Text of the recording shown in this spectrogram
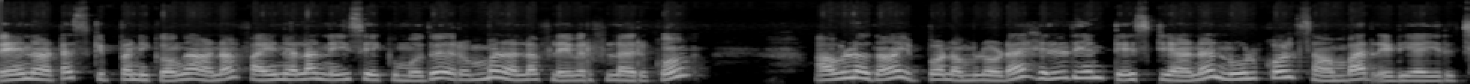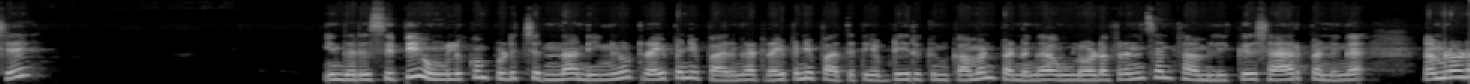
வேணாட்ட ஸ்கிப் பண்ணிக்கோங்க. ஆனால் ஃபைனலாக நெய் சேர்க்கும் போது ரொம்ப நல்லா ஃப்ளேவர்ஃபுல்லாக இருக்கும். அவ்வளோதான் இப்போ நம்மளோட ஹெல்தி அண்ட் டேஸ்டியான நூல்கோல் சாம்பார் ரெடி ஆயிருச்சு. இந்த ரெசிபி உங்களுக்கும் பிடிச்சிருந்தா நீங்களும் ட்ரை பண்ணி பாருங்கள் ட்ரை பண்ணி பார்த்துட்டு எப்படி இருக்குன்னு கமெண்ட் பண்ணுங்கள் உங்களோட ஃப்ரெண்ட்ஸ் அண்ட் ஃபேமிலிக்கு ஷேர் பண்ணுங்கள் நம்மளோட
